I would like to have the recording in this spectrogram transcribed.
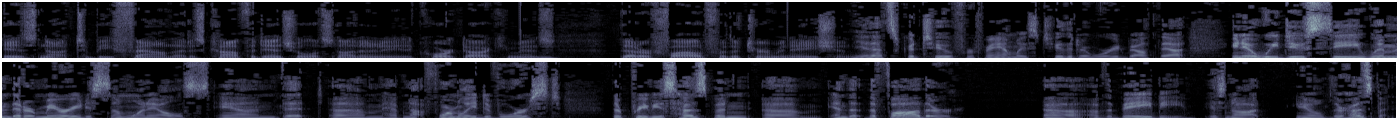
is not to be found. That is confidential. It's not in any of the court documents mm-hmm. that are filed for the termination. Yeah that's good too for families too that are worried about that. You know we do see women that are married to someone else and that um, have not formally divorced their previous husband um, and the, the father uh, of the baby is not you know their husband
